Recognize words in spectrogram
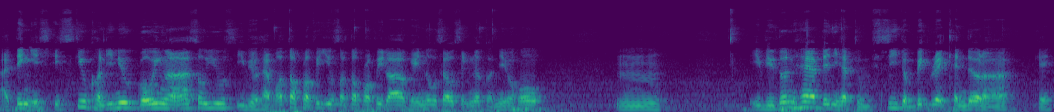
I think it's, it's still continue going. Uh, so use if you have auto profit, use auto profit. Uh, okay, no sell signal, continue hold. Mm, if you don't have, then you have to see the big red candle. Uh, okay.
